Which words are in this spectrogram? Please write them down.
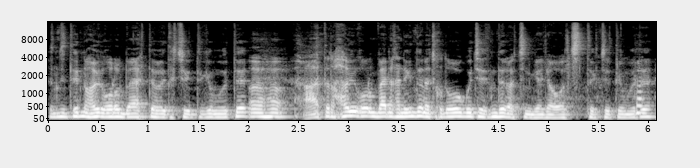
Тэр нь тэр нь 2 3 байртай байдаг ч гэдэг юм уу те. А тэр 2 3 байрынхаа нэгэн дээр очиход өөгүй чи тэн дээр очино гэж явуулцдаг ч гэдэг юм уу те.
